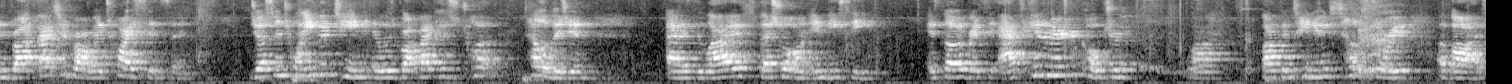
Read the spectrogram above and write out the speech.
been brought back to Broadway twice since then. Just in 2015, it was brought back to television as the live special on NBC. It celebrates the African-American culture while, while continuing to tell the story of Oz.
